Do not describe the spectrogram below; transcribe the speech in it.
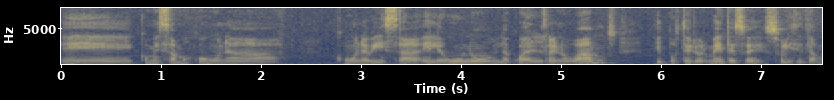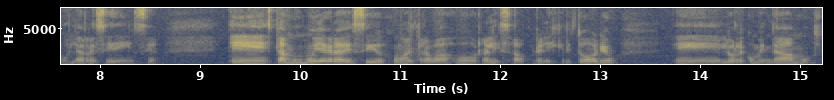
Eh, comenzamos con una, con una visa L1, la cual renovamos y posteriormente solicitamos la residencia. Eh, estamos muy agradecidos con el trabajo realizado por el escritorio, eh, lo recomendamos,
